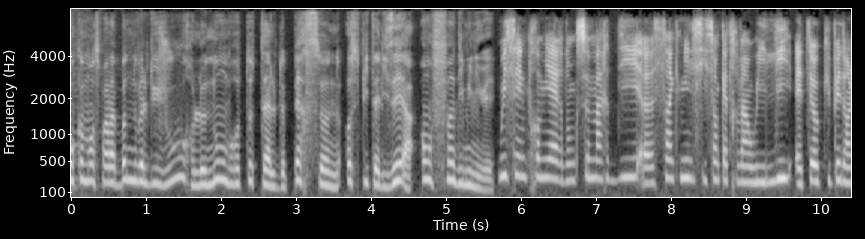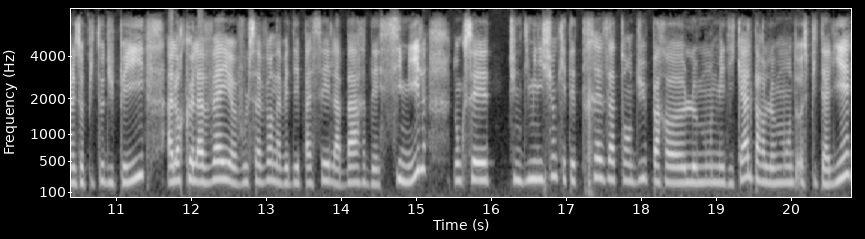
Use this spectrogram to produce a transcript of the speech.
On commence par la bonne nouvelle du jour. Le nombre total de personnes hospitalisées a enfin diminué. Oui, c'est une première. Donc ce mardi, 5688 euh, lits étaient occupés dans les hôpitaux du pays, alors que la veille, vous le savez, on avait dépassé la barre des 6000. Donc c'est une diminution qui était très attendue par euh, le monde médical, par le monde hospitalier.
